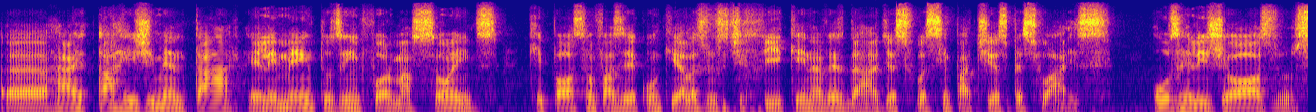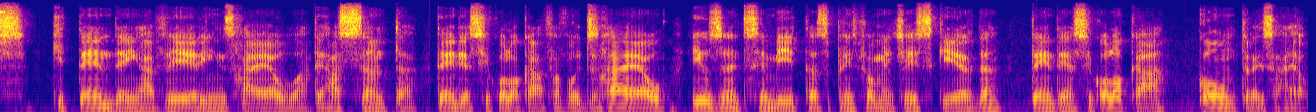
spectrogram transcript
uh, arregimentar elementos e informações que possam fazer com que elas justifiquem, na verdade, as suas simpatias pessoais. Os religiosos que tendem a ver em Israel a Terra Santa tendem a se colocar a favor de Israel e os antissemitas, principalmente a esquerda, tendem a se colocar contra Israel.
